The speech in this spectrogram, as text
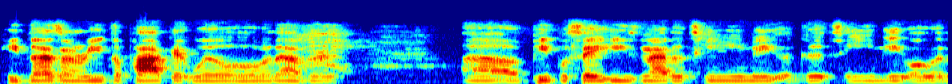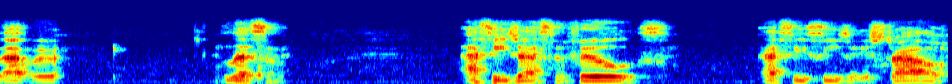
he doesn't read the pocket well or whatever. Uh, people say he's not a teammate, a good teammate or whatever. Listen, I see Justin Fields. I see CJ Stroud.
